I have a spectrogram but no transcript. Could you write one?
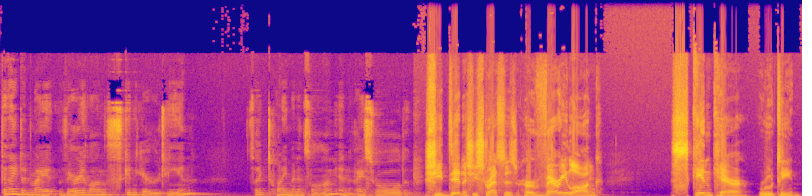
Then I did my very long skincare routine. It's like 20 minutes long and ice rolled. She did, and she stresses her very long skincare routine.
